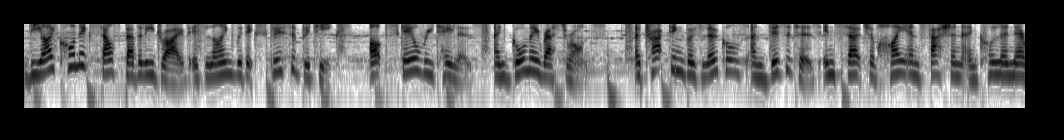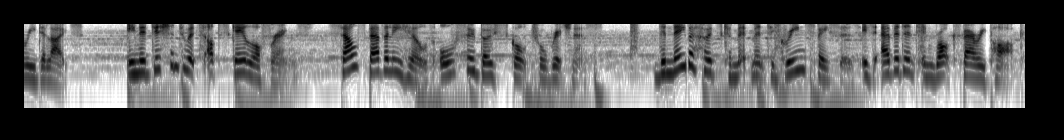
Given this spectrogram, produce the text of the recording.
The iconic South Beverly Drive is lined with exclusive boutiques, upscale retailers, and gourmet restaurants, attracting both locals and visitors in search of high-end fashion and culinary delights. In addition to its upscale offerings, South Beverly Hills also boasts sculptural richness. The neighborhood's commitment to green spaces is evident in Roxbury Park,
